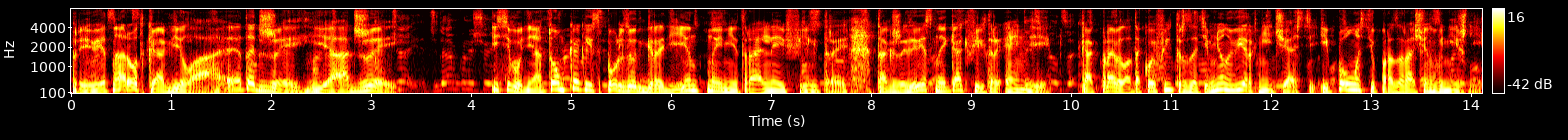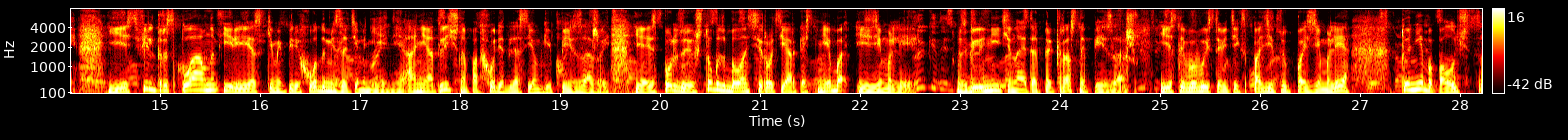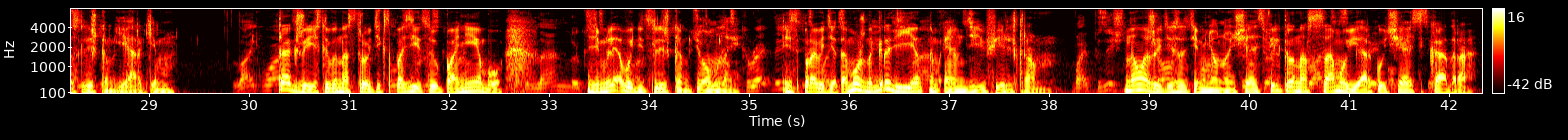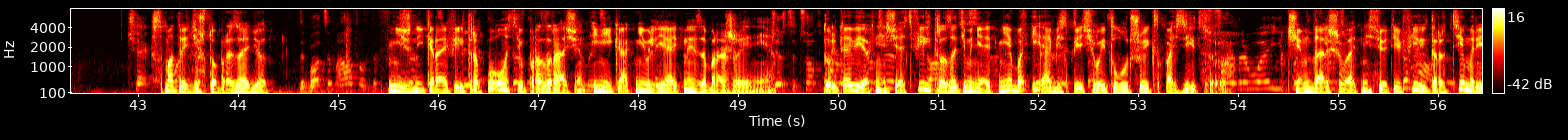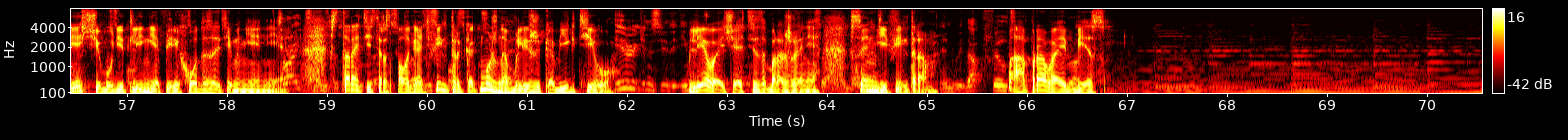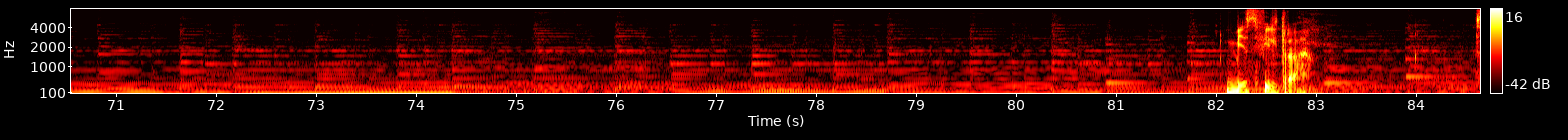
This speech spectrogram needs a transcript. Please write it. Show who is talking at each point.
Speaker 1: Привет, народ, как дела? Это Джей, я Джей. И сегодня о том, как использовать градиентные нейтральные фильтры, также известные как фильтры Энди. Как правило, такой фильтр затемнен в верхней части и полностью прозрачен в нижней. Есть фильтры с плавным и резкими переходами затемнения. Они отлично подходят для съемки пейзажей. Я использую их, чтобы сбалансировать яркость неба и земли. Взгляните на этот прекрасный пейзаж. Если вы выставите экспозицию по земле, то небо получится слишком ярким. Также, если вы настроите экспозицию по небу, Земля выйдет слишком темной. Исправить это можно градиентным ND-фильтром. Наложите затемненную часть фильтра на самую яркую часть кадра. Смотрите, что произойдет. Нижний край фильтра полностью прозрачен и никак не влияет на изображение. Только верхняя часть фильтра затемняет небо и обеспечивает лучшую экспозицию. Чем дальше вы отнесете фильтр, тем резче будет линия перехода затемнения. Старайтесь располагать фильтр как можно ближе к объективу. Левая часть изображения с ND-фильтром, а правая без. Без фильтра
